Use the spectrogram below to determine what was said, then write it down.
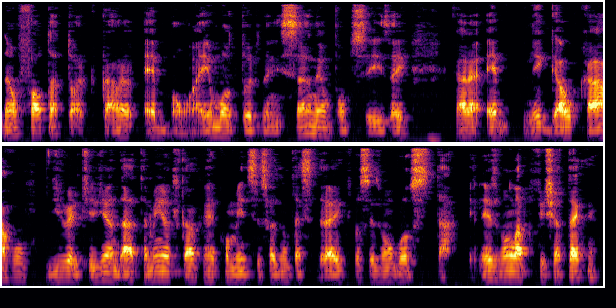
não falta torque. O carro é bom. Aí o motor da Nissan, né, 1.6 aí, Cara, é legal o carro, divertido de andar. Também é outro carro que eu recomendo vocês fazerem um test drive que vocês vão gostar, beleza? Vamos lá para ficha técnica.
